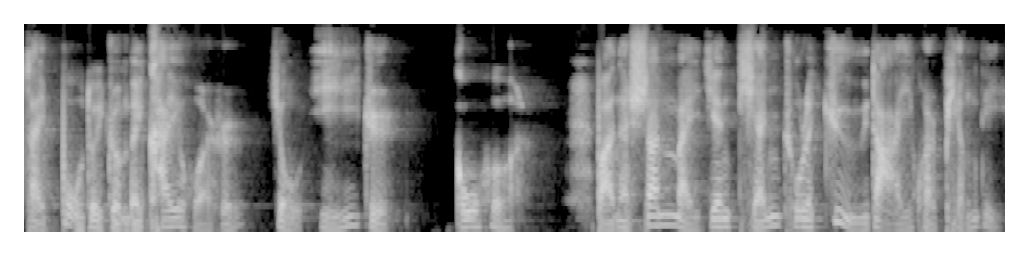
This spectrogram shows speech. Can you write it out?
在部队准备开火时，就一致沟壑了，把那山脉间填出了巨大一块平地。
